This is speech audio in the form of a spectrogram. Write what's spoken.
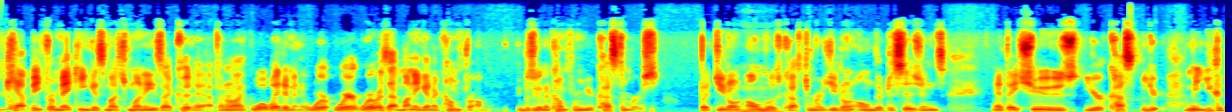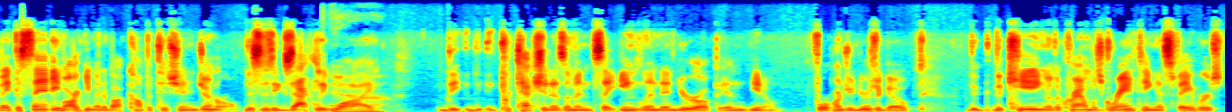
you kept me from making as much money as I could have. And I'm like, well, wait a minute. Where, where, where was that money going to come from? It was going to come from your customers. But you don't mm. own those customers. You don't own their decisions. And if they choose your custom, I mean, you could make the same argument about competition in general. This is exactly yeah. why the, the protectionism in, say, England and Europe in, you know, 400 years ago, the, the king or the crown was granting as favors,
